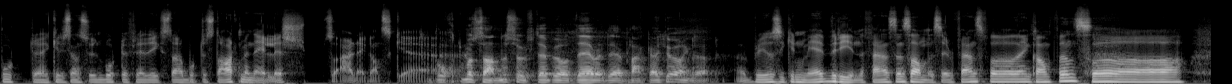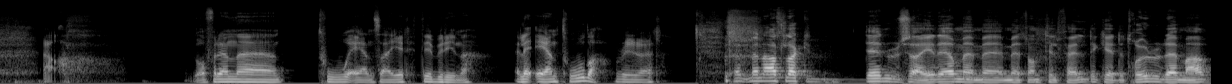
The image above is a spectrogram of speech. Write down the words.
borte Kristiansund, borte Fredrikstad, borte Start. Men ellers så er det ganske borte mot Sandnes Ulf, det, det er vel det plankekjøring, det. Det blir jo sikkert mer Bryne-fans enn Sandnes Ulf-fans på den kampen, så ja. Gå for en eh, 2-1-seier til Bryne. Eller 1-2, da, blir det vel. Men, men Aslak, det du sier der med, med, med sånn tilfeldighet, tror du det er mer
